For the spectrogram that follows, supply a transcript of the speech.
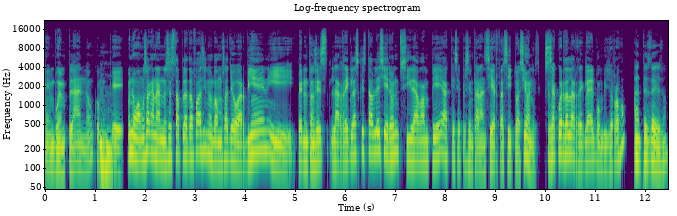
en buen plan, ¿no? Como que, bueno, vamos a ganarnos esta plata fácil, nos vamos a llevar bien y... Pero entonces las reglas que establecieron sí daban pie a que se presentaran ciertas situaciones. ¿Usted se acuerda la regla del bombillo rojo? Antes de eso,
